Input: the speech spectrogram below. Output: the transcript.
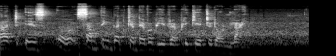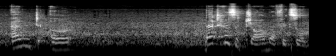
that is uh, something that can never be replicated online. And uh, that has a charm of its own.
